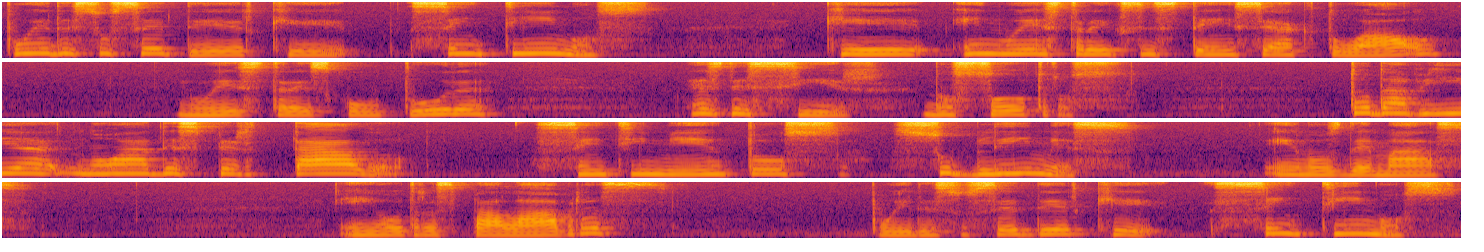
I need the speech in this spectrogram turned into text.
Pode suceder que sentimos que em nossa existência actual, nossa escultura, es decir, nosotros todavía no ha despertado sentimientos sublimes em los demás. Em outras palavras, pode suceder que sentimos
